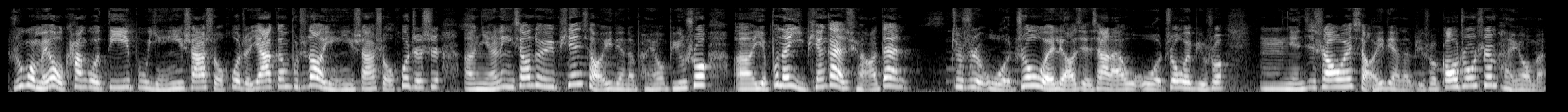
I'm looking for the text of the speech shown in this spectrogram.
如果没有看过第一部《银翼杀手》，或者压根不知道《银翼杀手》，或者是呃年龄相对于偏小一点的朋友，比如说呃也不能以偏概全啊，但。就是我周围了解下来，我周围比如说，嗯，年纪稍微小一点的，比如说高中生朋友们，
